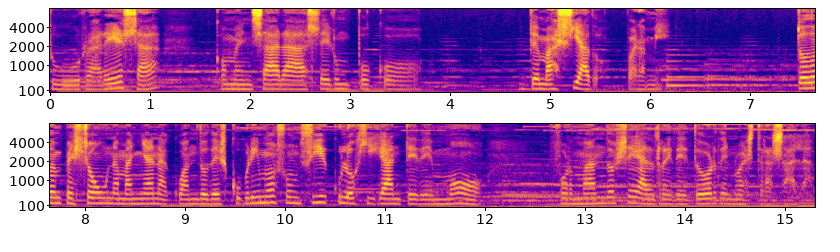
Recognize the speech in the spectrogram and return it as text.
su rareza comenzara a ser un poco demasiado para mí. Todo empezó una mañana cuando descubrimos un círculo gigante de moho formándose alrededor de nuestra sala.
